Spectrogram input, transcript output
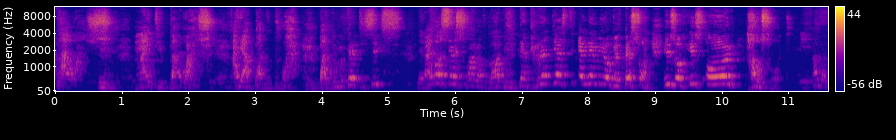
Powers. Mighty powers. Aya palupua. Psalm 36 The Bible says, man of God, the greatest enemy of a person is of his own household. Amen.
